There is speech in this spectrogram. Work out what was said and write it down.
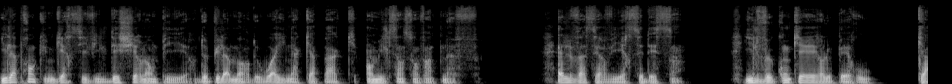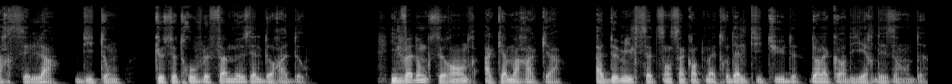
Il apprend qu'une guerre civile déchire l'Empire depuis la mort de Huayna Capac en 1529. Elle va servir ses desseins. Il veut conquérir le Pérou, car c'est là, dit-on, que se trouve le fameux Eldorado. Il va donc se rendre à Camaraca, à 2750 mètres d'altitude dans la cordillère des Andes.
